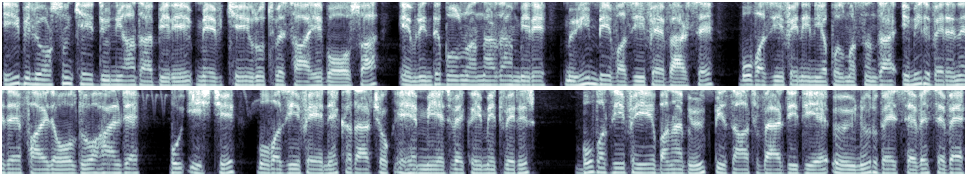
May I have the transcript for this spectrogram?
İyi biliyorsun ki dünyada biri mevki, rütbe sahibi olsa, emrinde bulunanlardan biri mühim bir vazife verse, bu vazifenin yapılmasında emir verene de fayda olduğu halde bu işçi bu vazifeye ne kadar çok ehemmiyet ve kıymet verir? Bu vazifeyi bana büyük bir zat verdi diye övünür ve seve seve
